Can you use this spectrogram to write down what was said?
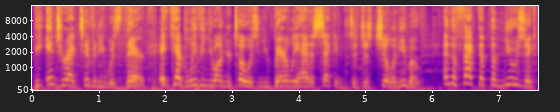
The interactivity was there. It kept leaving you on your toes and you barely had a second to just chill and emote. And the fact that the music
